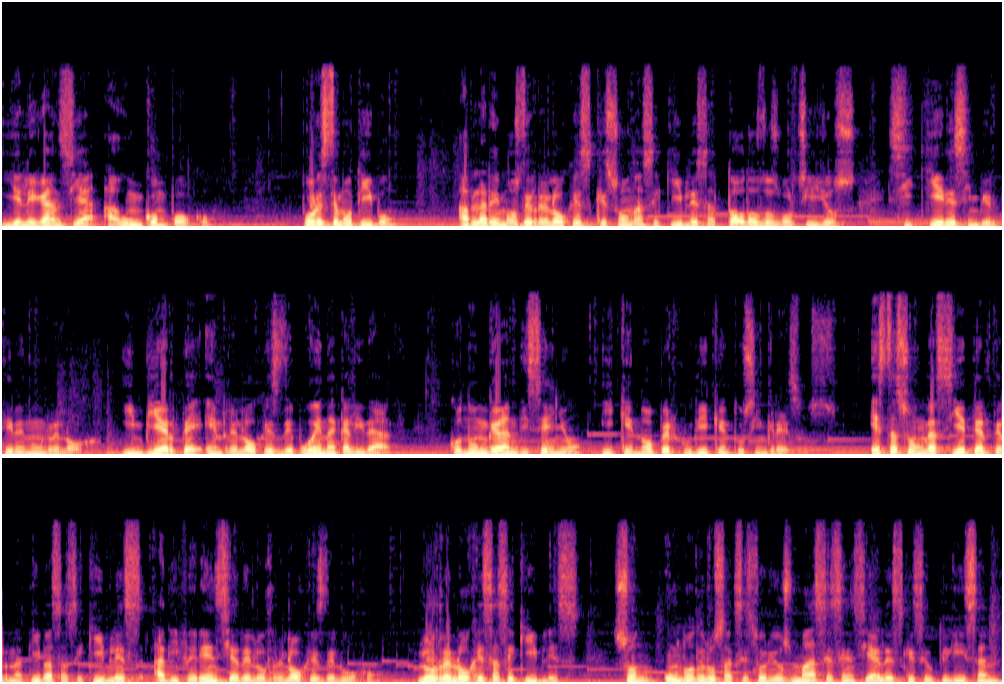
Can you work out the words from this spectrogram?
y elegancia aún con poco. Por este motivo, Hablaremos de relojes que son asequibles a todos los bolsillos si quieres invertir en un reloj. Invierte en relojes de buena calidad, con un gran diseño y que no perjudiquen tus ingresos. Estas son las 7 alternativas asequibles a diferencia de los relojes de lujo. Los relojes asequibles son uno de los accesorios más esenciales que se utilizan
